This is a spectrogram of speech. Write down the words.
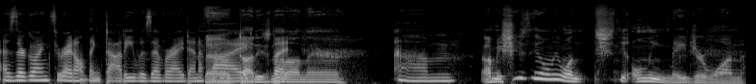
as they're going through. I don't think Dottie was ever No, identified. Dottie's but, not on there. Um, I mean, she's the only one. She's the only major one.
